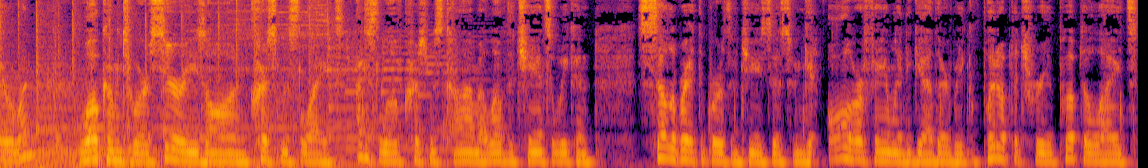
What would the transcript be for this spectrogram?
everyone, welcome to our series on Christmas lights. I just love Christmas time. I love the chance that we can celebrate the birth of Jesus. We can get all of our family together. We can put up the tree, put up the lights,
